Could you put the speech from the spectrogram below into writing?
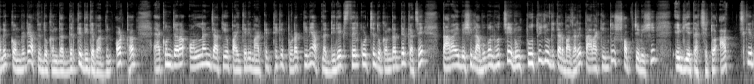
অনেক কম রেটে আপনি দোকানদারদেরকে দিতে পারবেন। অর্থাৎ এখন যারা অনলাইন জাতীয় পাইকারি মার্কেট থেকে প্রোডাক্ট কিনে আপনার ডিরেক্ট সেল করছে দোকানদারদের কাছে, তারাই বেশি লাভবান হচ্ছে এবং প্রতিযোগিতার বাজারে তারা কিন্তু সবচেয়ে বেশি এগিয়ে থাকছে। তো আজকের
